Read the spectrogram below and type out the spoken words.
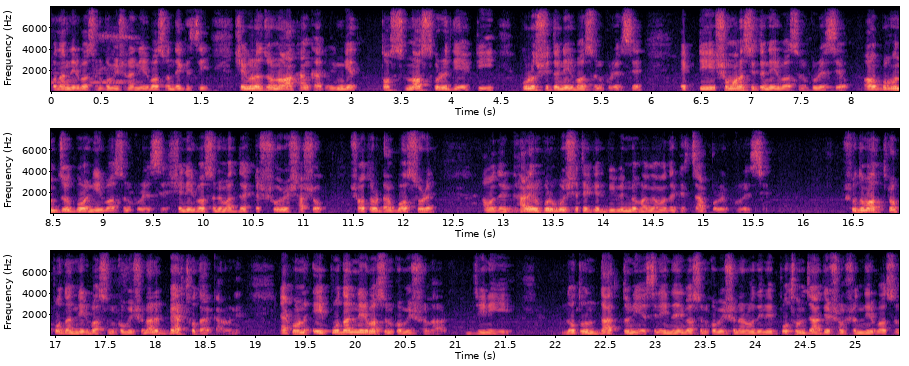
প্রধান নির্বাচন কমিশনার নির্বাচন দেখেছি, সেগুলো জন আকাঙ্ক্ষা ভেঙে তস নস করে দিয়ে একটি কুলসিত নির্বাচন করেছে, একটি সমালোচিত নির্বাচন করেছে, অগ্রহণযোগ্য নির্বাচন করেছে। সেই নির্বাচনের মাধ্যমে একটা শাসক সতেরোটা বছরে আমাদের ঘাড়ের উপর বসে থেকে বিভিন্নভাবে আমাদেরকে চাপ প্রয়োগ করেছে। শুধুমাত্র প্রধান নির্বাচন কমিশনার ব্যর্থতার কারণে। এখন এই প্রধান নির্বাচন কমিশনার যিনি নতুন দায়িত্ব নিয়েছেন, এই নির্বাচন কমিশনের অধীনে প্রথম জাতীয় সংসদ নির্বাচন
